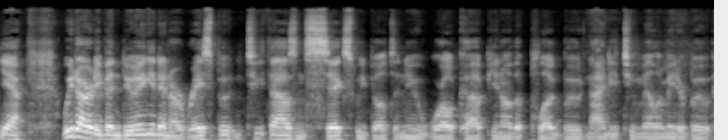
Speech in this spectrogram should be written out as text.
Yeah, we'd already been doing it in our race boot. In 2006, we built a new World Cup, you know, the plug boot, 92 millimeter boot.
